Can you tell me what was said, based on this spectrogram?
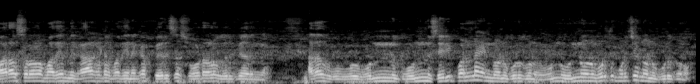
வர சொல்லலாம் பார்த்தீங்கன்னா இந்த காலகட்டம் பார்த்தீங்கன்னாக்கா பெருசாக சொல்கிற அளவுக்கு இருக்காதுங்க. அதாவது ஒன்றுக்கு ஒன்று சரி பண்ணால் இன்னொன்று கொடுக்கணும். ஒன்று ஒன்று ஒன்று கொடுத்து முடிச்சு இன்னொன்று கொடுக்கணும்.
